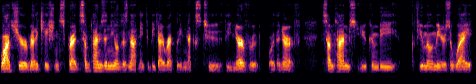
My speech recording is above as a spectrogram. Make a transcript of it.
watch your medication spread. Sometimes the needle does not need to be directly next to the nerve root or the nerve. Sometimes you can be a few millimeters away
